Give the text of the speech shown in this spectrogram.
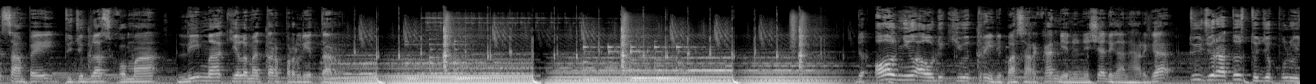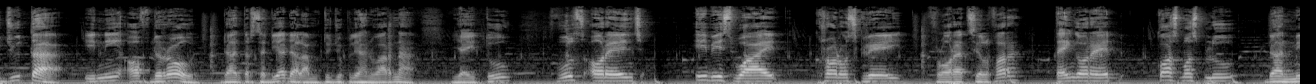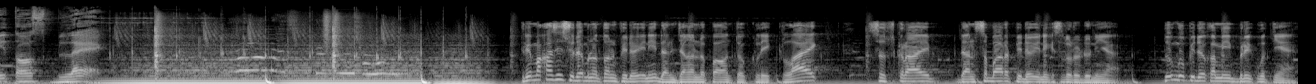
sampai 17,5 km per liter. all new Audi Q3 dipasarkan di Indonesia dengan harga 770 juta. Ini off the road dan tersedia dalam 7 pilihan warna, yaitu Fulls Orange, Ibis White, Kronos Grey, Floret Silver, Tango Red, Cosmos Blue, dan Mythos Black. Terima kasih sudah menonton video ini dan jangan lupa untuk klik like, subscribe, dan sebar video ini ke seluruh dunia. Tunggu video kami berikutnya.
